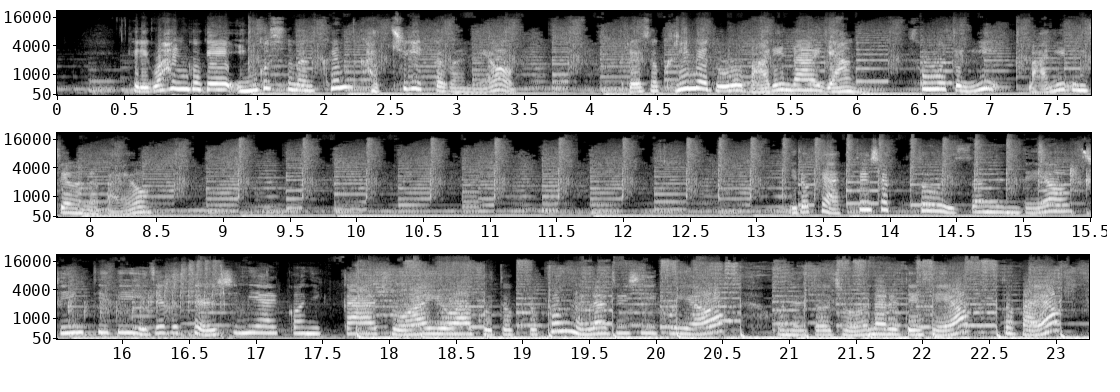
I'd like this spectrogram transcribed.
그리고 한국의 인구수만큼 가축이 있다고 하네요. 그래서 그림에도 말이나 양, 소 등이 많이 등장하나 봐요. 이렇게 아트샵도 있었는데요. 지인TV 이제부터 열심히 할 거니까 좋아요와 구독도 꼭 눌러주시고요. 오늘도 좋은 하루 되세요. 또 봐요.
